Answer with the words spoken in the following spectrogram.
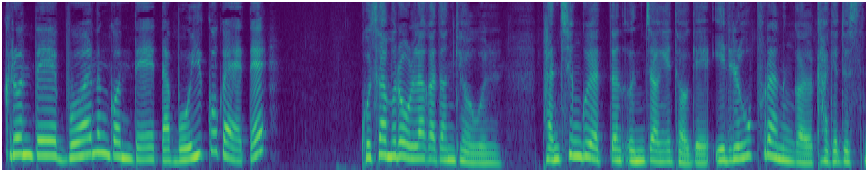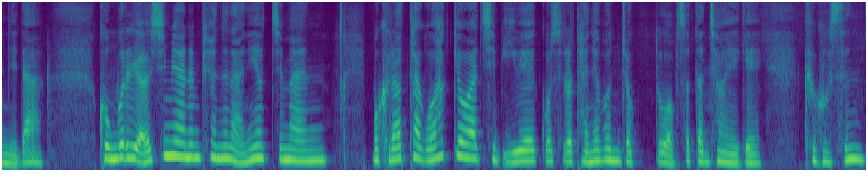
그런데 뭐 하는 건데 나 뭐 입고 가야 돼? 고3으로 올라가던 겨울 반 친구였던 은정이 덕에 일일 호프라는 걸 가게 됐습니다. 공부를 열심히 하는 편은 아니었지만 뭐 그렇다고 학교와 집 이외의 곳으로 다녀본 적도 없었던 저에게 그곳은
